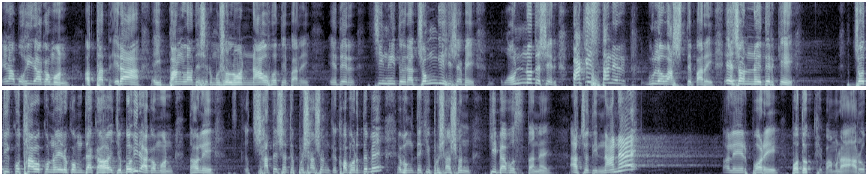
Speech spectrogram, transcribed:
এরা বহিরাগমন, অর্থাৎ এরা এই বাংলাদেশের মুসলমান নাও হতে পারে। এদের চিহ্নিত এরা জঙ্গি হিসেবে অন্য দেশের, পাকিস্তানেরগুলো আসতে পারে। এজন্য এদেরকে যদি কোথাও কোনো এরকম দেখা হয় যে বহিরাগমন, তাহলে সাথে সাথে প্রশাসনকে খবর দেবে এবং দেখি প্রশাসন কি ব্যবস্থা নেয়। আর যদি না নেয় তাহলে এরপরে পদক্ষেপ আমরা আরও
